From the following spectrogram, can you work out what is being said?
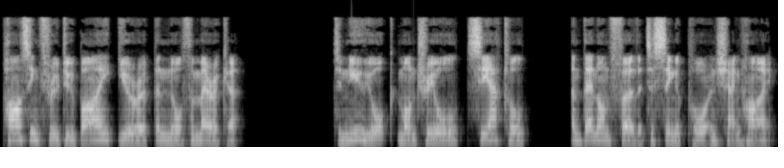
passing through Dubai, Europe and North America. To New York, Montreal, Seattle, and then on further to Singapore and Shanghai.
